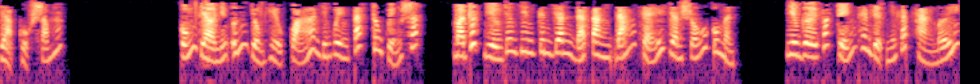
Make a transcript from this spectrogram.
và cuộc sống. Cũng nhờ những ứng dụng hiệu quả những nguyên tắc trong quyển sách mà rất nhiều nhân viên kinh doanh đã tăng đáng kể doanh số của mình. Nhiều người phát triển thêm được những khách hàng mới,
